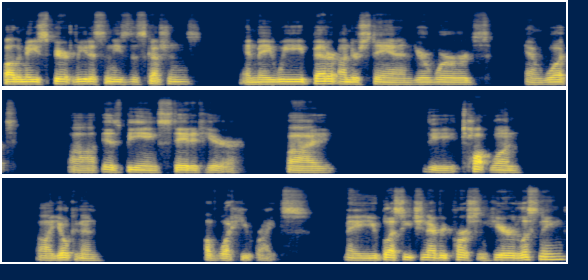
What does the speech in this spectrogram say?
Father, may your spirit lead us in these discussions and may we better understand your words and what uh, is being stated here by the taught one, uh, Yochanan, of what he writes. May you bless each and every person here listening,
